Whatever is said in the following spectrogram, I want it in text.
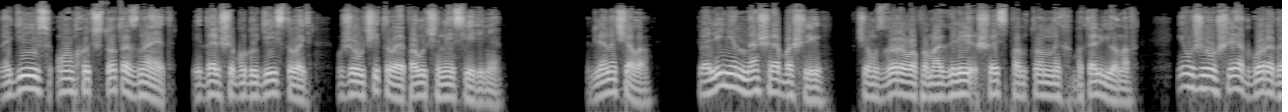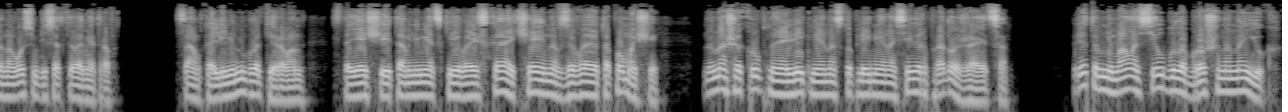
Надеюсь, он хоть что-то знает, и дальше буду действовать, уже учитывая полученные сведения. Для начала. Калинин наши обошли, в чем здорово помогли шесть понтонных батальонов, и уже ушли от города на 80 километров. Сам Калинин блокирован. Стоящие там немецкие войска отчаянно взывают о помощи, но наше крупное летнее наступление на север продолжается. При этом немало сил было брошено на юг,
